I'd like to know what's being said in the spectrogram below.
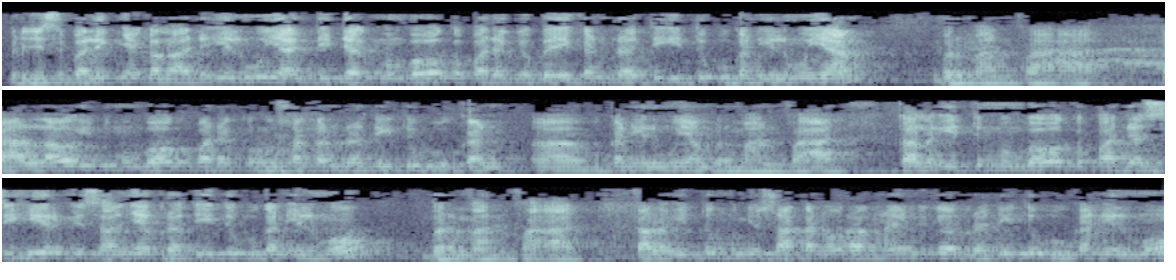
Berarti sebaliknya kalau ada ilmu yang tidak membawa kepada kebaikan berarti itu bukan ilmu yang bermanfaat. Kalau itu membawa kepada kerusakan berarti itu bukan uh, bukan ilmu yang bermanfaat. Kalau itu membawa kepada sihir misalnya berarti itu bukan ilmu bermanfaat. Kalau itu menyusahkan orang lain juga berarti itu bukan ilmu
